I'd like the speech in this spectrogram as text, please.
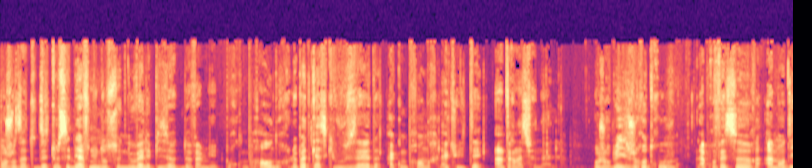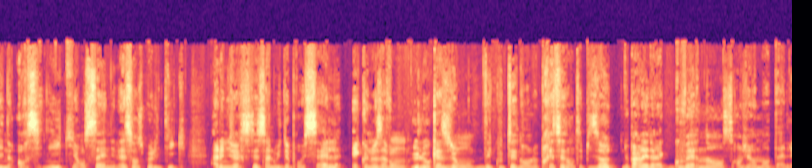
Bonjour à toutes et tous et bienvenue dans ce nouvel épisode de 20 minutes pour comprendre, le podcast qui vous aide à comprendre l'actualité internationale. Aujourd'hui, je retrouve la professeure Amandine Orsini qui enseigne les sciences politiques à l'Université Saint-Louis de Bruxelles et que nous avons eu l'occasion d'écouter dans le précédent épisode, nous parler de la gouvernance environnementale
